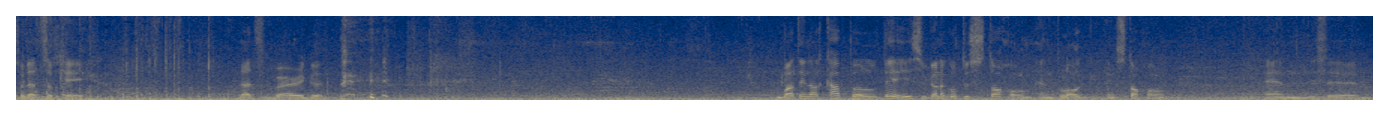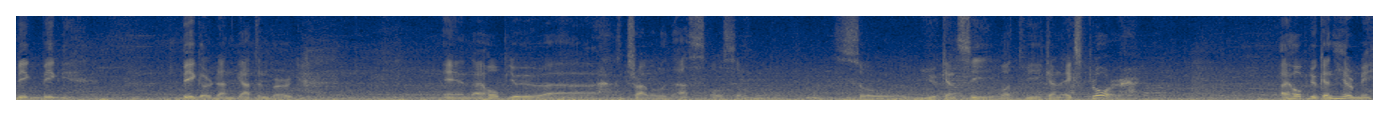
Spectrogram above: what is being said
So that's okay. That's very good. but in a couple days we're gonna go to Stockholm and vlog in Stockholm. and it's a big, big, bigger than Gothenburg. And I hope you uh, travel with us also, so you can see what we can explore. I hope you can hear me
